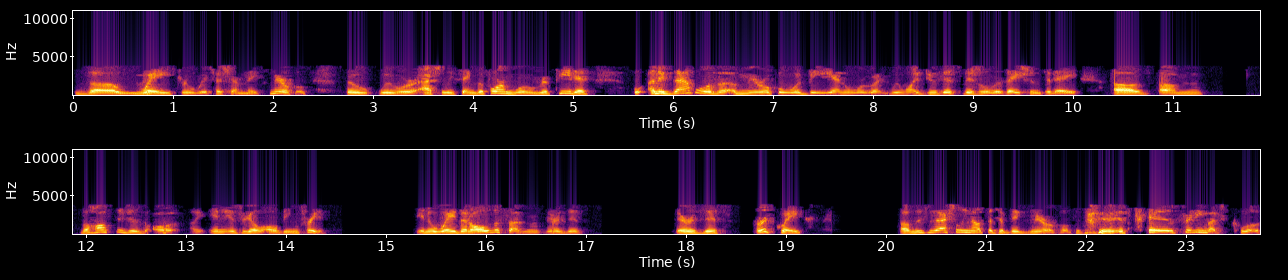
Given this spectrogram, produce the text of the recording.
the way through which Hashem makes miracles. So we were actually saying before, and we'll repeat it, an example of a, a miracle would be, and we're going, we want to do this visualization today, of um, the hostages all, in Israel all being free. In a way that all of a sudden there's this, there's this earthquake um, this is actually not such a big miracle because it's, pretty much clo-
